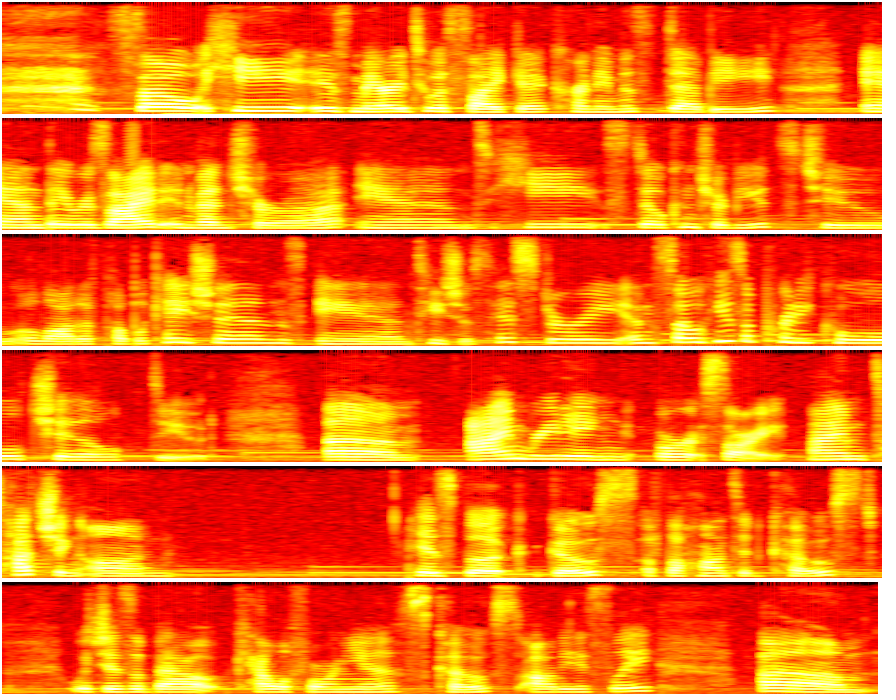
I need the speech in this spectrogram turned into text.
so he is married to a psychic. Her name is Debbie, and they reside in Ventura and he still contributes to a lot of publications and teaches history, and so he's a pretty cool, chill dude. Um I'm reading or sorry, I'm touching on his book Ghosts of the Haunted Coast, which is about California's coast, obviously, um,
